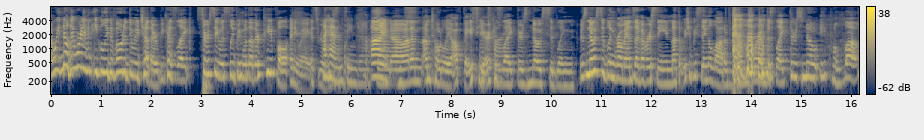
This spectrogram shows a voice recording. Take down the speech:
Oh wait, no, they weren't even equally devoted to each other because like Cersei was sleeping with other people. Anyway, it's really I haven't seen Game of Thrones. I know, and I'm I'm totally off base here because like there's no sibling there's no sibling romance I've ever seen. Not that we should be seeing a lot of them. where I'm just like there's no equal love.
